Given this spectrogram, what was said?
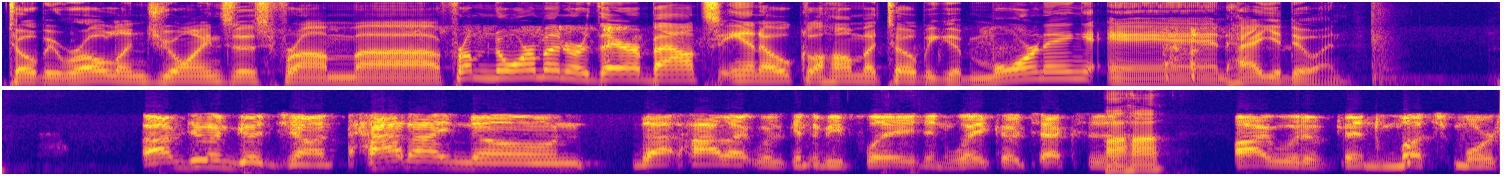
Toby Rowland joins us from uh, from Norman or thereabouts in Oklahoma. Toby, good morning, and how you doing? I'm doing good, John. Had I known that highlight was going to be played in Waco, Texas, Uh huh. I would have been much more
